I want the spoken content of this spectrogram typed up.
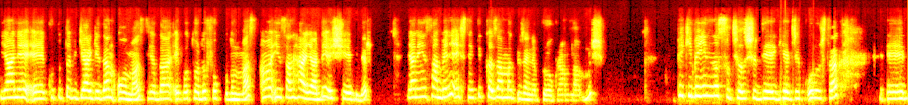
Yani e, kutupta bir gergeden olmaz ya da ekvatorda fok bulunmaz ama insan her yerde yaşayabilir. Yani insan beyni esneklik kazanmak üzerine programlanmış. Peki beyin nasıl çalışır diye gelecek olursak, e, e,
